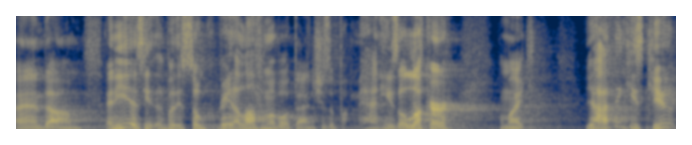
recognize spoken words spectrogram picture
And, um, and he is, he, but it's so great. I love him about that. And she's like, But man, he's a looker. I'm like, Yeah, I think he's cute.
